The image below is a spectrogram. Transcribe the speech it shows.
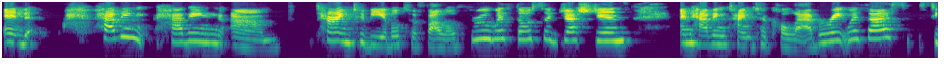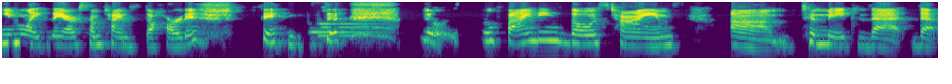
and having having um, time to be able to follow through with those suggestions and having time to collaborate with us seem like they are sometimes the hardest things. so, so finding those times um, to make that that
